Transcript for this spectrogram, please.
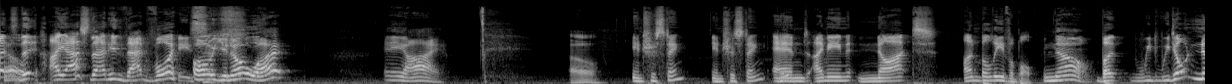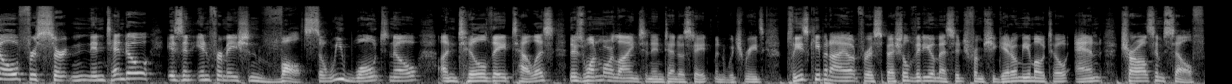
The- I asked that in that voice. oh, you know what? AI. Oh, interesting, interesting, and I mean, not unbelievable. No. but we, we don't know for certain. Nintendo is an information vault, so we won't know until they tell us. There's one more line to Nintendo statement which reads, "Please keep an eye out for a special video message from Shigeru Miyamoto and Charles himself,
